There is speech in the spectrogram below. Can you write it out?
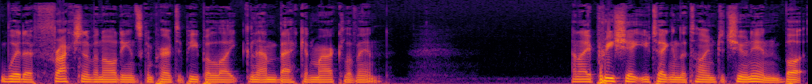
with a fraction of an audience compared to people like Glenn Beck and Mark Levin and I appreciate you taking the time to tune in. But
